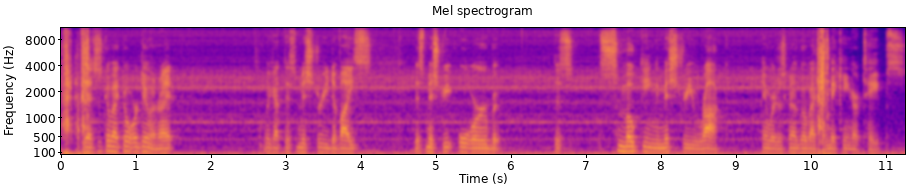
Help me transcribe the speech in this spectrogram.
Yeah, let's just go back to what we're doing, right? We got this mystery device, this mystery orb, this smoking mystery rock, and we're just gonna go back to making our tapes.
